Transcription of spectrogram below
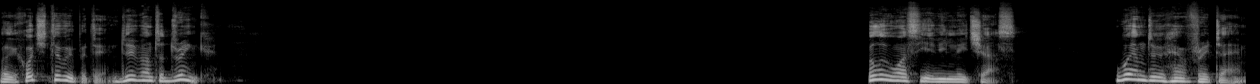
Ви хочете випити? Do you want to drink? Коли у вас є вільний час? When do you have free time?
